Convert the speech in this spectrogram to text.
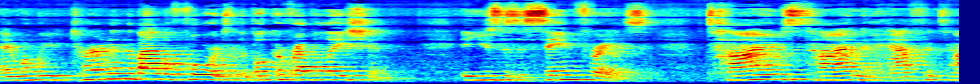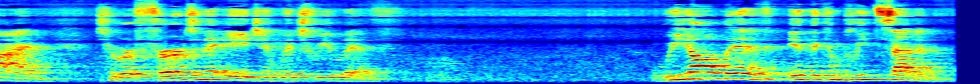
And when we turn in the Bible forward to the book of Revelation, it uses the same phrase times, time, and half a time to refer to the age in which we live. We don't live in the complete seven.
